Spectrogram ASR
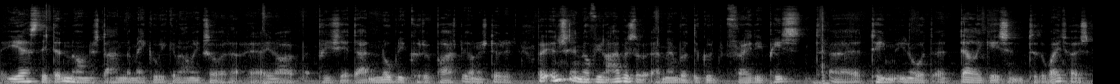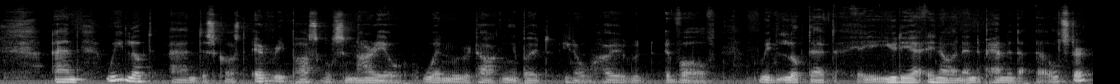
Yes, they didn't understand the microeconomics of it. Uh, you know, I appreciate that, and nobody could have possibly understood it. But interesting enough, you know, I was a, a member of the Good Friday Peace uh, team, you know, a delegation to the White House, and we looked and discussed every possible scenario when we were talking about, you know, how it would evolve. We looked at a UDA, you know, an independent Ulster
